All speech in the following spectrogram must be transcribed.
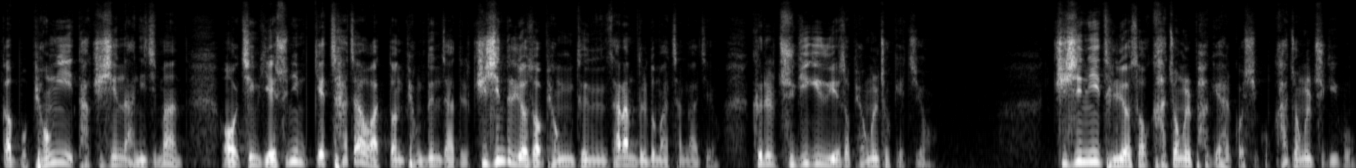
그러니까 뭐 병이 다 귀신은 아니지만 어, 지금 예수님께 찾아왔던 병든 자들, 귀신 들려서 병든 사람들도 마찬가지예요. 그를 죽이기 위해서 병을 줬겠지요. 귀신이 들려서 가정을 파괴할 것이고 가정을 죽이고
